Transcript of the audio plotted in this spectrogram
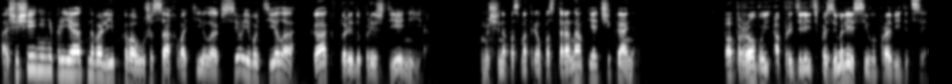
Ощущение неприятного липкого ужаса охватило все его тело, как предупреждение. Мужчина посмотрел по сторонам и отчеканил. Попробуй определить по земле силу провидицы.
